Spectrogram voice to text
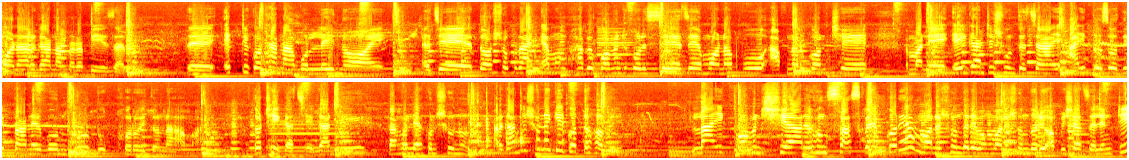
মনার গান আপনারা পেয়ে যাবেন। একটি কথা না বললেই নয় যে দর্শকরা এমনভাবে কমেন্ট করেছে যে, মনাপু, আপনার কণ্ঠে মানে এই গানটি শুনতে চাই, আই তো যদি প্রাণের বন্ধু, দুঃখ রইতো না আমার। তো ঠিক আছে, গানটি তাহলে এখন শুনুন। আর গানটি শুনে কি করতে হবে? লাইক কমেন্ট শেয়ার এবং সাবস্ক্রাইব করে মনে সুন্দর এবং মনে সুন্দরী অফিসার চ্যানেলটি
